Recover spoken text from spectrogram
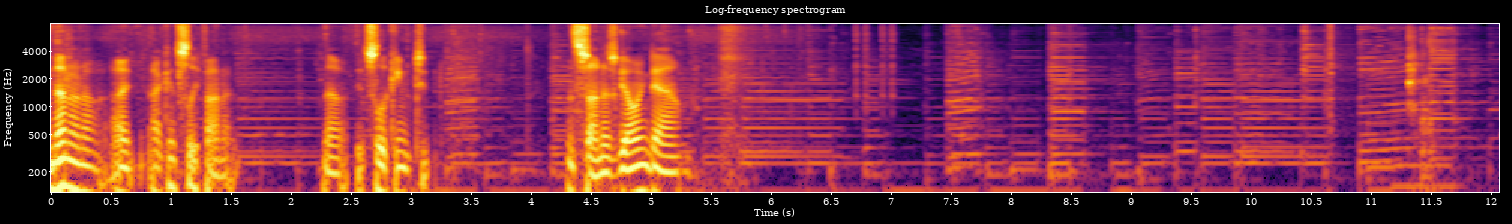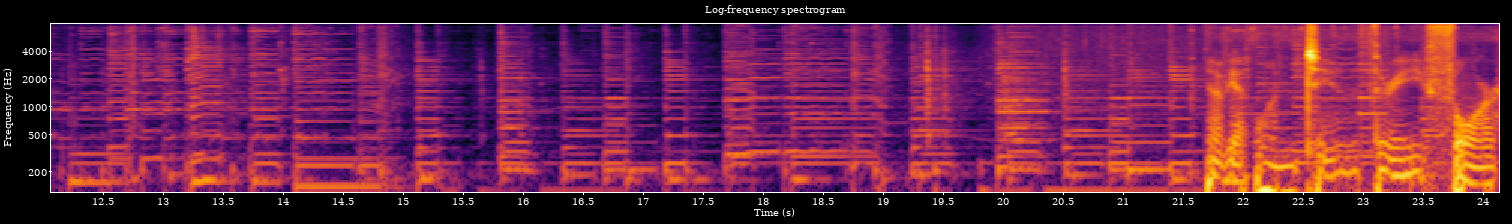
No, no, no. I, I can sleep on it. No, it's looking to. The sun is going down. I've got one, two, three, four.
